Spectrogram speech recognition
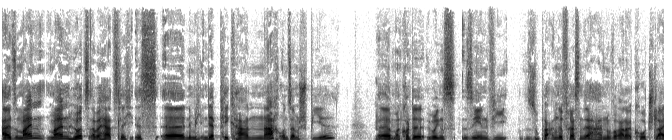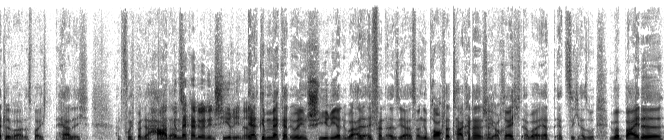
Also mein, mein Hürz aber herzlich ist äh, nämlich in der PK nach unserem Spiel. Äh, man konnte übrigens sehen, wie super angefressen der Hannoveraner Coach Leitl war. Das war echt herrlich. Hat furchtbar Er hat gehadert. gemeckert über den Schiri, ne? Er hat gemeckert über den Schiri, hat überall, ich fand, also ja, es war ein gebrauchter Tag, hat er natürlich Ja. auch recht, aber er hat, er hat sich also über beide,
